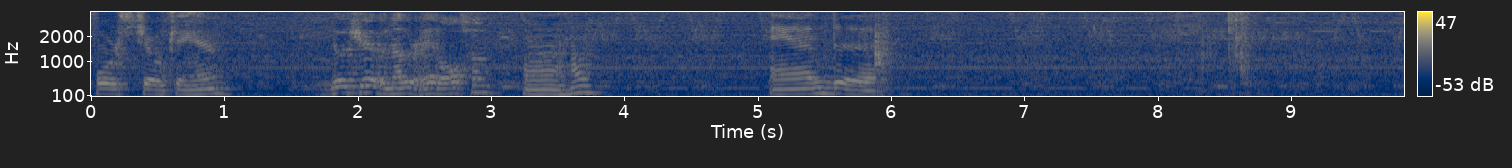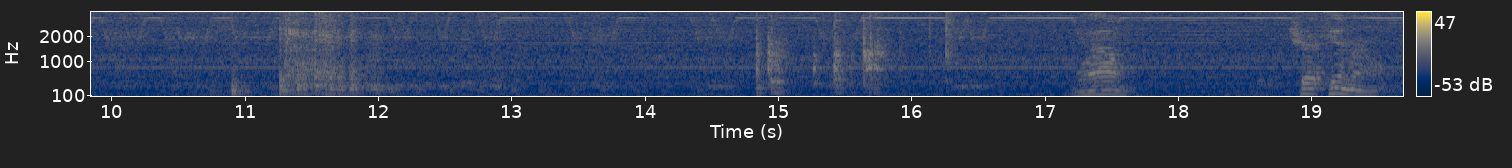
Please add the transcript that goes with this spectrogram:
force choke hand. Don't you have another head also? Uh huh. And uh, Wow. Check him out.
